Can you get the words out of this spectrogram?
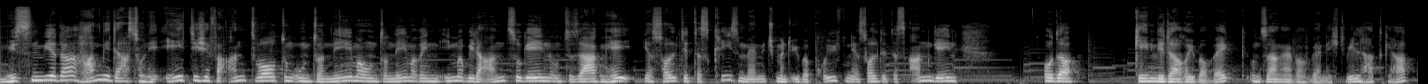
Müssen wir da, haben wir da so eine ethische Verantwortung, Unternehmer, Unternehmerinnen immer wieder anzugehen und zu sagen, hey, ihr solltet das Krisenmanagement überprüfen, ihr solltet das angehen? Oder gehen wir darüber weg und sagen einfach, wer nicht will, hat gehabt?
